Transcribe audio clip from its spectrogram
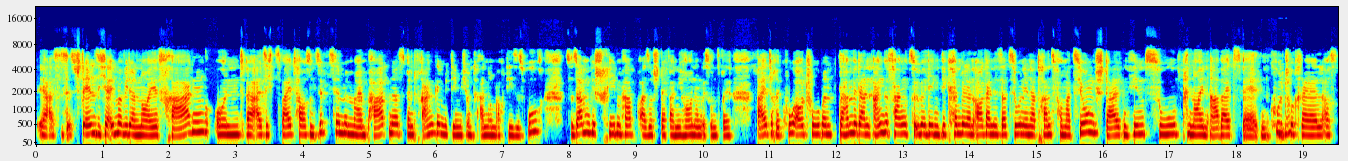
ja, es, es stellen sich ja immer wieder neue Fragen. Und äh, als ich 2017 mit meinem Partner Sven Franke, mit dem ich unter anderem auch dieses Buch zusammengeschrieben habe, also Stefanie Hornung ist unsere weitere Co-Autorin, da haben wir dann angefangen zu überlegen, wie können wir dann Organisationen in der Transformation gestalten hin zu neuen Arbeitswelten, kulturell, mhm. aus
